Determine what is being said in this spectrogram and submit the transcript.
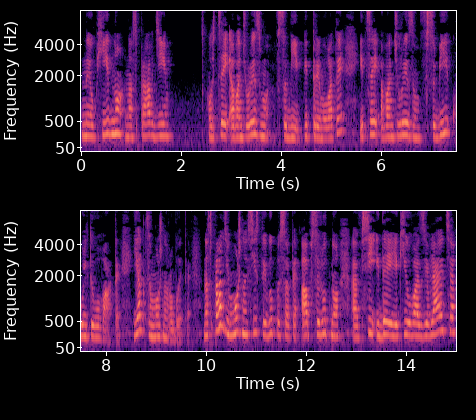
необхідно насправді. Ось цей авантюризм в собі підтримувати і цей авантюризм в собі культивувати. Як це можна робити? Насправді можна сісти і виписати абсолютно е, всі ідеї, які у вас з'являються,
